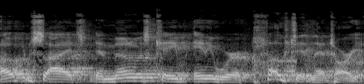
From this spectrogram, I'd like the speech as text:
open sights, and none of us came anywhere close to hitting that target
